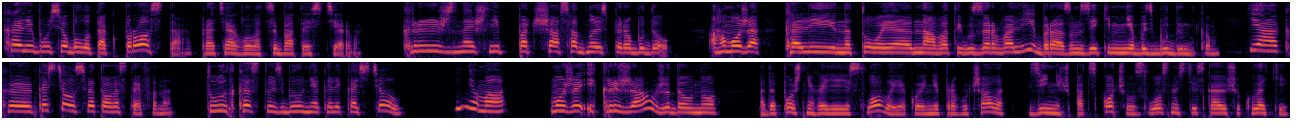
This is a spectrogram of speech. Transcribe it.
Калі б усё было так проста, працягвала цыбатая стерва. Крыж знайшлі падчас адной з перабудоў. А можа, калі на тое нават і ўзарвалі б разам з якім-небудзь будынкам, як касцёл святого Стэфана. Тут кастусь быў некалі касцёл. І няма. Можа, і крыжа ўжо даўно, ад апошняга яе слова якое не прагучала зініч падскочыў злосна сціскаючы кулакі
